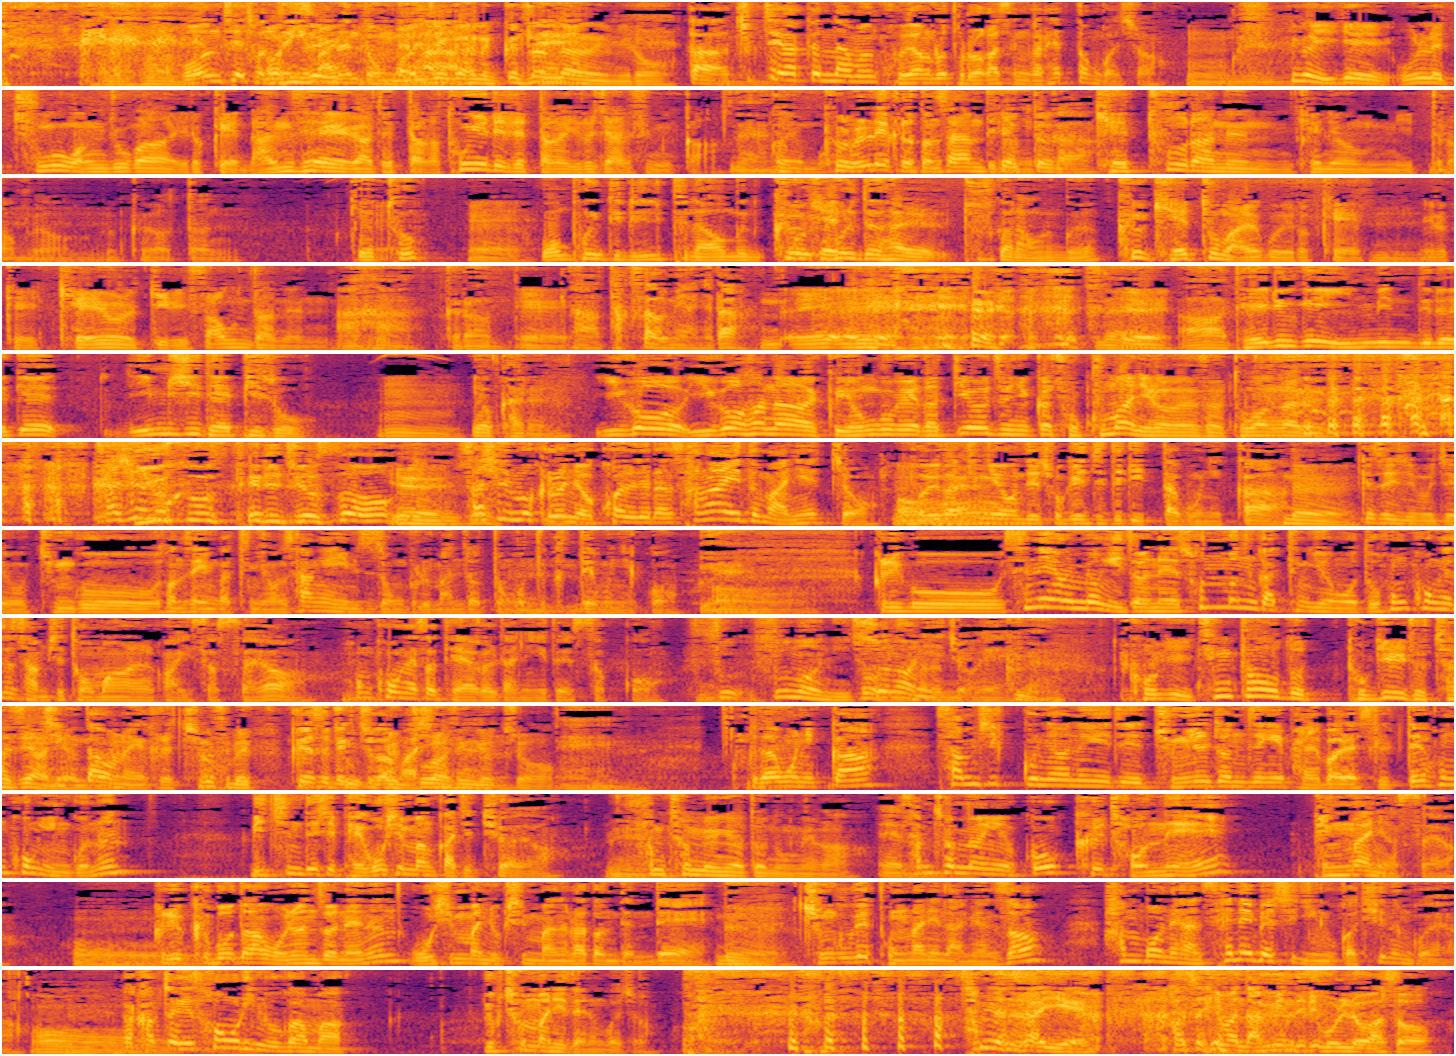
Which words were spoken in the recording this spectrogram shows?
원체 전쟁이 언제- 많은 동네. 언젠가는 끝난다는 의미로. 그러니까 축제가 끝나면 고향으로 돌아갈 생각을 했던 거죠. 음. 그러니까 이게 원래 중국 왕조가 이렇게 난세가 됐다가 통일이 됐다가 이러지 않습니까? 네. 뭐 원래 그러던 그 사람들이니까. 어떤 계투라는 개념이 있더라고요. 그 어떤 계투? 예. 원포인트 릴리프 나오면 그그 계- 홀드할 투수가 나오는 거예요? 그 계투 말고 이렇게 이렇게 계열끼리 싸운다는 아하, 그런. 예. 아 닭싸움이 아니라 예, 예. 네. 예. 아, 대륙의 인민들에게 임시 대피소 음. 역할을. 이거 이거 하나 그 영국에다 띄워주니까 좋구만 이러면서 도망가는. 사실 뭐, 뉴스 호스텔을 지었어. 예. 사실 뭐 그런 역할들은 상하이도 많이 했죠. 거기 같은 경우는 이제 조개지들이 있다 보니까 네. 그래서 이제 뭐 이제 뭐 김구 선생님 같은 경우는 상해 임시정부를 만들었던 것도 그 때문이고. 예. 그리고 신해혁명 이전에 손문 같은 경우도 홍콩에서 잠시 도망을 가 있었어요. 홍콩에서 대학을 다니기도 했었고. 수, 순원이죠? 순원이죠, 이 예. 그, 거기 칭타오도 독일 조차지 아니었나요? 칭다오네, 그렇죠. 그래서, 맥, 그래서 맥주가 맥주가 맛있는. 생겼죠. 예. 그러다 보니까 39년에 이제 중일 전쟁이 발발했을 때 홍콩 인구는 미친 듯이 150만까지 튀어요. 3천 명이었던 동네가. 예, 3천 명이었고 그 전에 100만이었어요. 오. 그리고 그보다 한 5년 전에는 50만, 60만을 하던 데인데 네. 중국의 동란이 나면서 한 번에 한 3, 4배씩 인구가 튀는 거예요. 어. 그러니까 갑자기 서울 인구가 막 6천만이 되는 거죠. 3년 사이에 갑자기 막 난민들이 몰려와서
